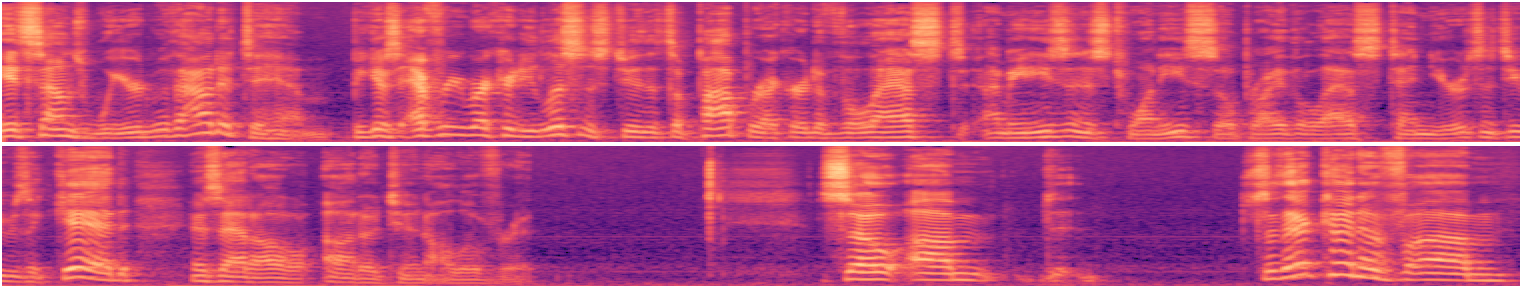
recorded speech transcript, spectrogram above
it sounds weird without it to him because every record he listens to that's a pop record of the last, I mean, he's in his 20s, so probably the last 10 years since he was a kid, has had all auto tune all over it. So, um, so that kind of, um,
